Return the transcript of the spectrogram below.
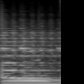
Música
